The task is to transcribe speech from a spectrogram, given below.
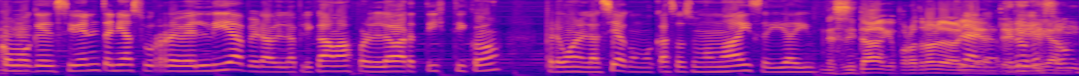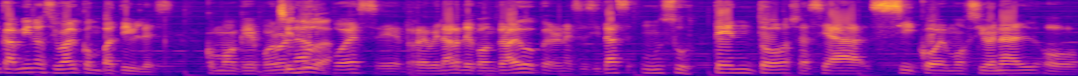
Como Eh, que si bien tenía su rebeldía, pero la aplicaba más por el lado artístico, pero bueno, le hacía como caso a su mamá y seguía ahí. Necesitaba que por otro lado lo Claro, oriente, Creo que son caminos igual compatibles. Como que por un Sin lado duda. puedes eh, rebelarte contra algo, pero necesitas un sustento, ya sea psicoemocional o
